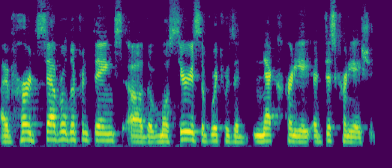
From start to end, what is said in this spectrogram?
I've heard several different things. Uh, the most serious of which was a neck hernia, a disc herniation.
